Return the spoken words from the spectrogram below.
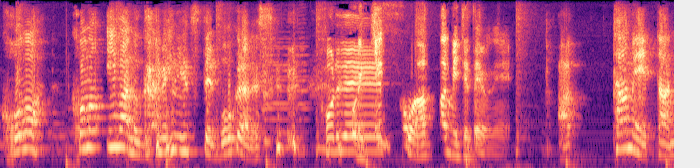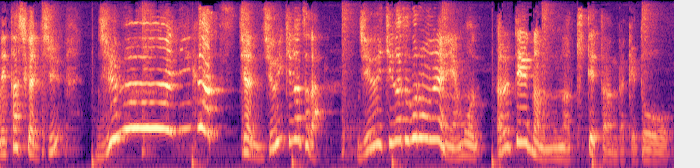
この、この今の画面に映ってる僕らです。これこれで結構温めてたよね。温めたね、確か10 12月、じゃあ11月だ、11月頃ぐらいにはもうある程度のものは来てたんだけど、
